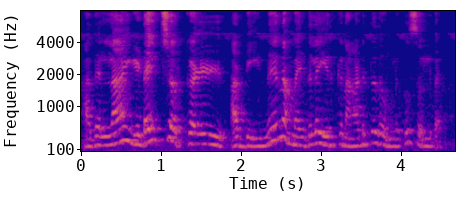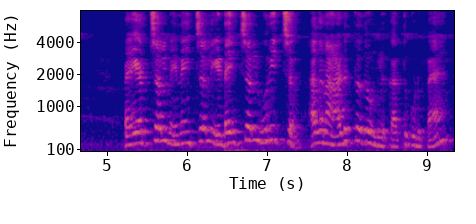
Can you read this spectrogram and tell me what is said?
அதெல்லாம் இடைச்சொற்கள் அப்படின்னு நம்ம இதில் இருக்கு. நான் அடுத்தது உங்களுக்கு சொல்லுவேன். பெயர்ச்சொல் வினைச்சொல் இடைச்சொல் உரிச்சொல். அதை நான் அடுத்தது உங்களுக்கு கற்றுக் கொடுப்பேன்.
